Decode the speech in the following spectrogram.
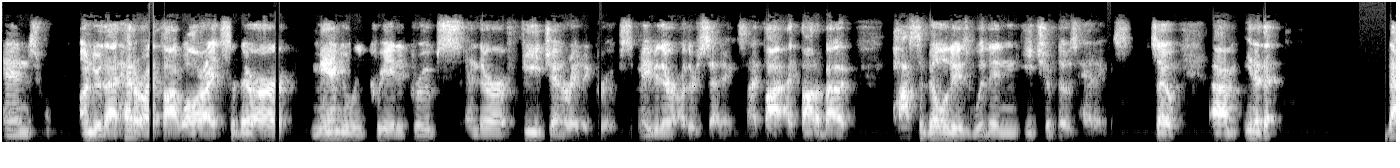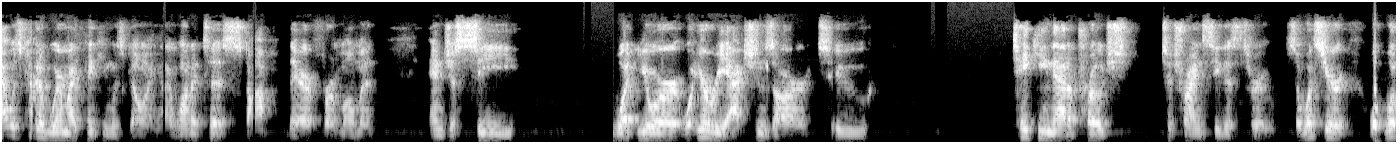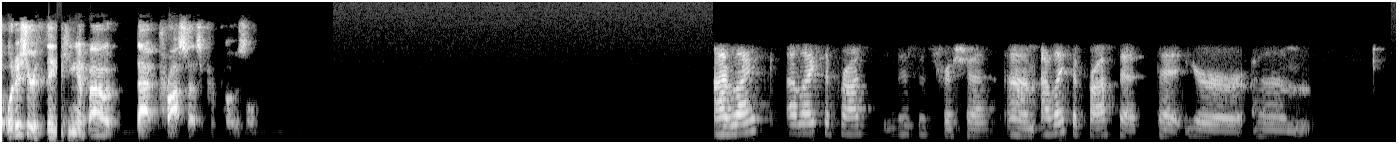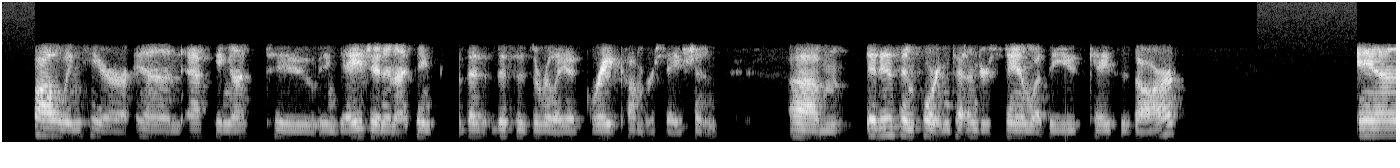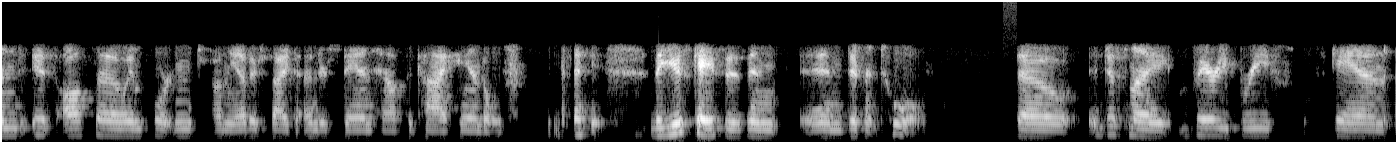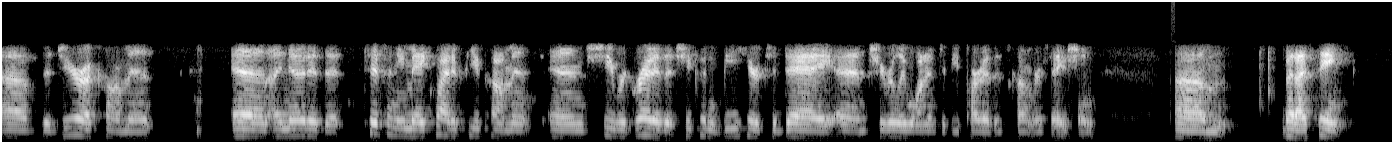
And under that header, I thought, well, all right, so there are manually created groups and there are feed generated groups. Maybe there are other settings. I thought I thought about possibilities within each of those headings. So um, you know that that was kind of where my thinking was going. I wanted to stop there for a moment and just see what your what your reactions are to taking that approach to try and see this through. So what's your what what, is your thinking about that process proposal? I like I like the process. This is Trisha. Um, I like the process that you're um, following here and asking us to engage in, and I think that this is a really a great conversation. Um, it is important to understand what the use cases are, and it's also important on the other side to understand how Sakai handles the, use cases in in different tools. So just my very brief scan of the JIRA comments, and I noted that Tiffany made quite a few comments, and she regretted that she couldn't be here today, and she really wanted to be part of this conversation. Um, but I think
